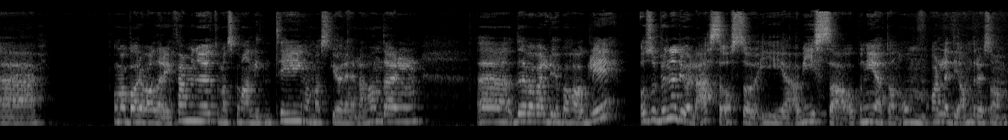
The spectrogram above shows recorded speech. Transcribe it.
om jeg bare var der i fem minutter, om jeg skulle ha en liten ting, om jeg skulle gjøre hele handelen. Det var veldig ubehagelig. Og så begynner du å lese også i aviser og på nyhetene om alle de andre som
